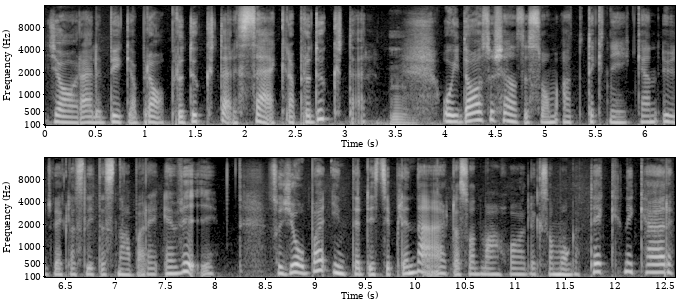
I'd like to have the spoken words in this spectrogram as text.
göra eller bygga bra produkter, säkra produkter. Mm. Och idag så känns det som att tekniken utvecklas lite snabbare än vi. Så jobba interdisciplinärt, alltså att man har liksom många tekniker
